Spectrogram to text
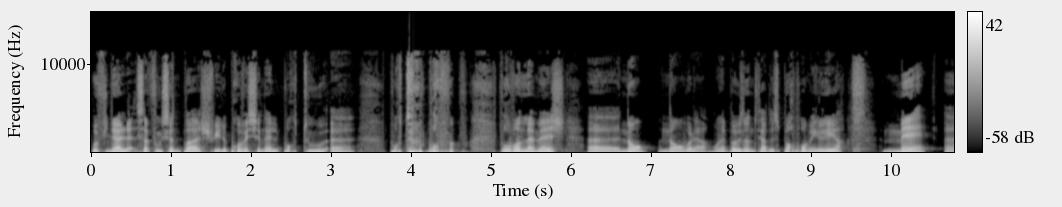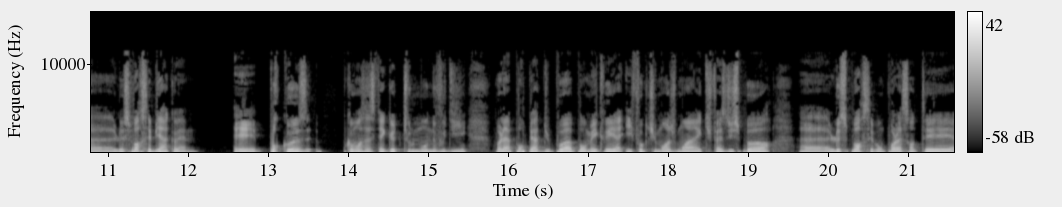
Au final, ça fonctionne pas. Je suis le professionnel pour tout, euh, pour pour, pour vendre la mèche. Euh, non, non, voilà, on n'a pas besoin de faire de sport pour maigrir, mais euh, le sport c'est bien quand même. Et pour cause, comment ça se fait que tout le monde vous dit, voilà, pour perdre du poids, pour maigrir, il faut que tu manges moins et que tu fasses du sport. Euh, le sport c'est bon pour la santé,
